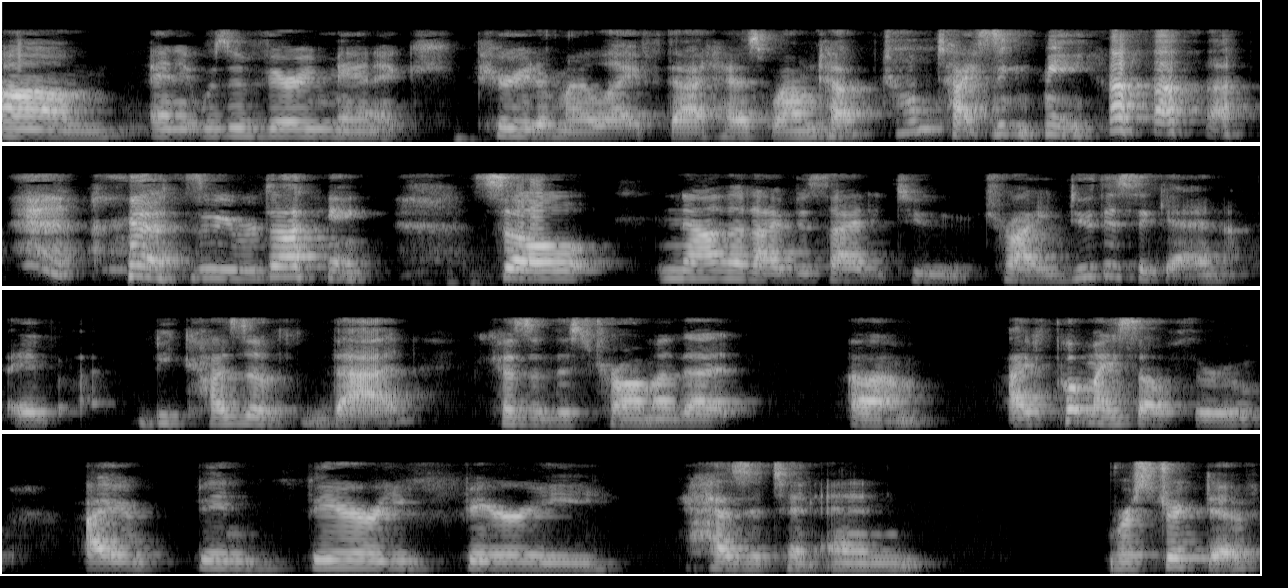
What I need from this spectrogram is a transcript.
Um, and it was a very manic period of my life that has wound up traumatizing me as we were talking. So now that I've decided to try and do this again, it, because of that, because of this trauma that um, I've put myself through, I've been very, very hesitant and restrictive,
